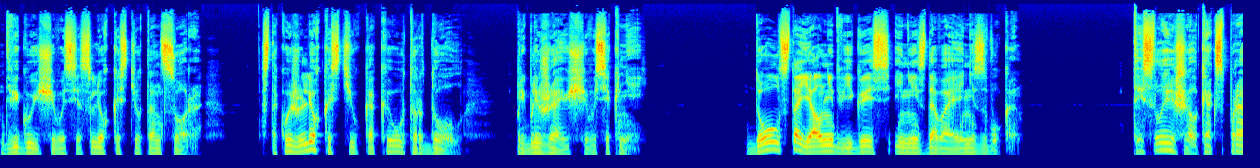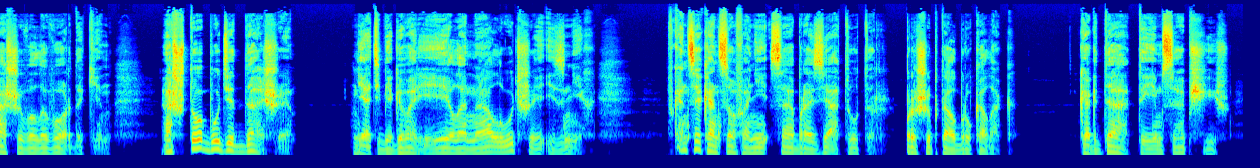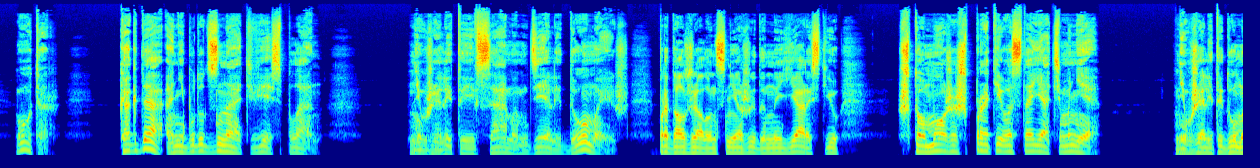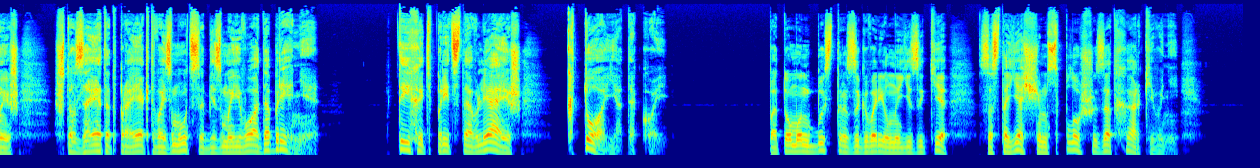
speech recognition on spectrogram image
двигающегося с легкостью танцора. С такой же легкостью, как и Утер Доул, приближающегося к ней. Доул стоял, не двигаясь и не издавая ни звука. «Ты слышал, как спрашивала Вордокин, а что будет дальше? Я тебе говорил, она лучшая из них. В конце концов, они сообразят, Утер», — прошептал Брукалак. «Когда ты им сообщишь, Утер? Когда они будут знать весь план?» Неужели ты и в самом деле думаешь, продолжал он с неожиданной яростью, что можешь противостоять мне. Неужели ты думаешь, что за этот проект возьмутся без моего одобрения? Ты хоть представляешь, кто я такой?» Потом он быстро заговорил на языке, состоящем сплошь из отхаркиваний,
